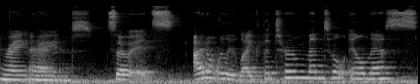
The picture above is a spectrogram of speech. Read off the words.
Right, and right. so it's I don't really like the term mental illness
